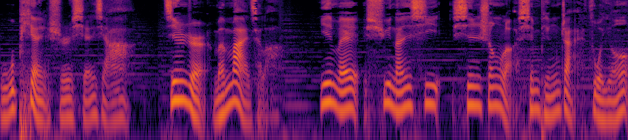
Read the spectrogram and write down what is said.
无片时闲暇。今日门外去了。”因为虚南溪新生了新平寨做营，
